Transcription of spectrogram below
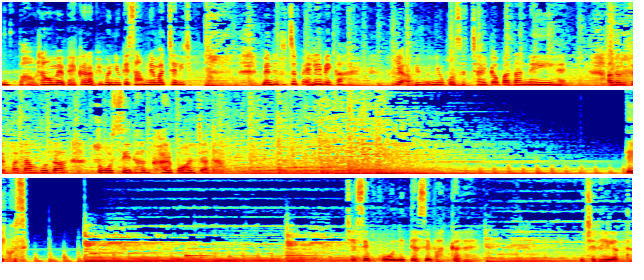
भावनाओं में बहकर अभिमन्यु के सामने मत चली जा। मैंने तुझसे पहले भी कहा है कि अभिमन्यु को सच्चाई का पता नहीं है। अगर उसे पता होता तो वो सीधा घर पहुँच जाता। देख उसे। जैसे वो नित्या से बात कर रहा है मुझे नहीं लगता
